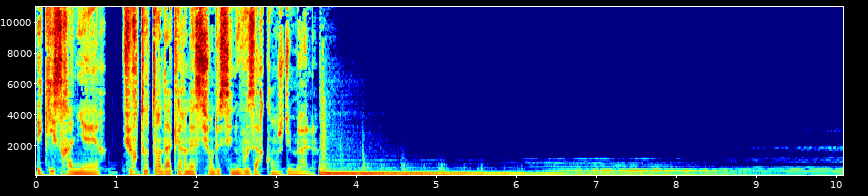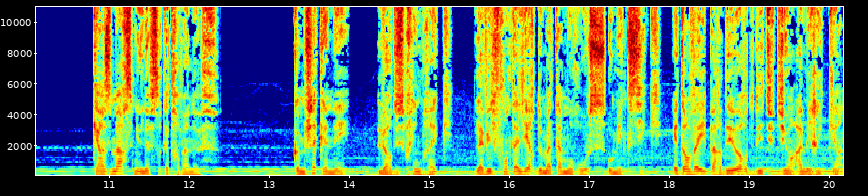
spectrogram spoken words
et Kiss Ranière furent autant d'incarnations de ces nouveaux archanges du mal. « 15 mars 1989. Comme chaque année, lors du Spring Break, la ville frontalière de Matamoros, au Mexique, est envahie par des hordes d'étudiants américains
